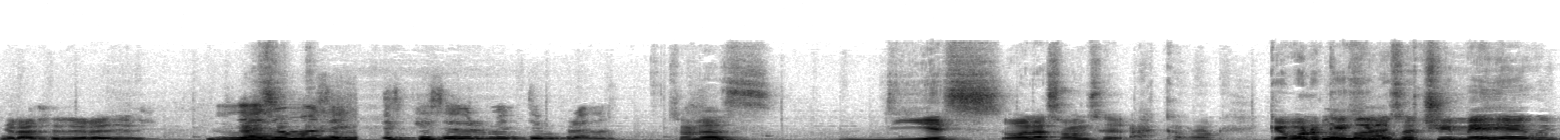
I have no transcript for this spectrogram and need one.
Gracias, gracias. Ya Así somos señores que se duermen temprano. Son las 10 o las 11. Ah, cabrón. Qué bueno que No dijimos más. 8 y media, güey.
